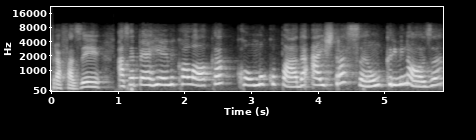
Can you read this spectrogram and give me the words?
para fazer, a CPRM coloca como culpada a extração criminosa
